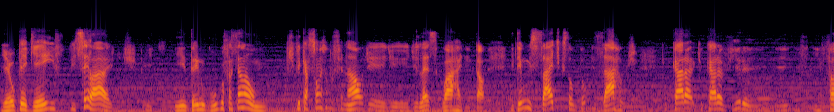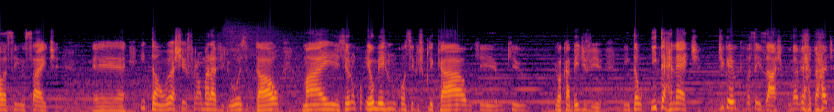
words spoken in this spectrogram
E aí eu peguei e, e sei lá, e, e, entrei no Google e falei assim, ah, não, explicações sobre o final de, de, de Last Guardian e tal. E tem uns sites que são tão bizarros que o cara, que o cara vira e, e, e fala assim no site. É, então, eu achei o final maravilhoso e tal, mas eu, não, eu mesmo não consigo explicar o que, o que eu acabei de ver. Então, internet, diga aí o que vocês acham. E na verdade,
